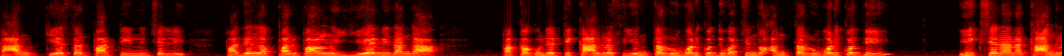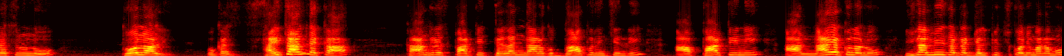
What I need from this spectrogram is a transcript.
కాంగ్ కేసర్ పార్టీ నుంచి వెళ్ళి పదేళ్ళ పరిపాలన ఏ విధంగా పక్కకు నెట్టి కాంగ్రెస్ ఎంత రువ్వడి కొద్ది వచ్చిందో అంత రువ్వడి కొద్ది ఈ క్షణాన కాంగ్రెస్ను తోలాలి. ఒక సైతాన్ లెక్క కాంగ్రెస్ పార్టీ తెలంగాణకు దాపురించింది. ఆ పార్టీని ఆ నాయకులను ఇక మీదట గెలిపించుకొని మనము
